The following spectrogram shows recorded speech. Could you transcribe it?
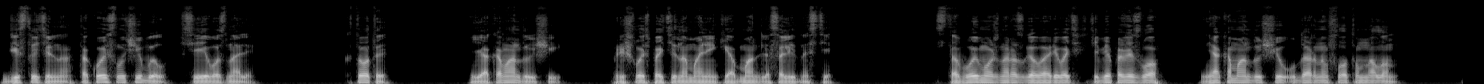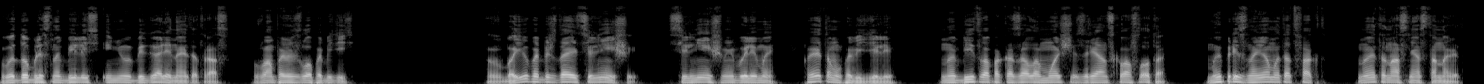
Действительно, такой случай был, все его знали. «Кто ты?» «Я командующий. Пришлось пойти на маленький обман для солидности». «С тобой можно разговаривать, тебе повезло. Я командующий ударным флотом Налон. Вы доблестно бились и не убегали на этот раз. Вам повезло победить. В бою побеждает сильнейший. Сильнейшими были мы, поэтому победили. Но битва показала мощь Зрианского флота. Мы признаем этот факт, но это нас не остановит.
